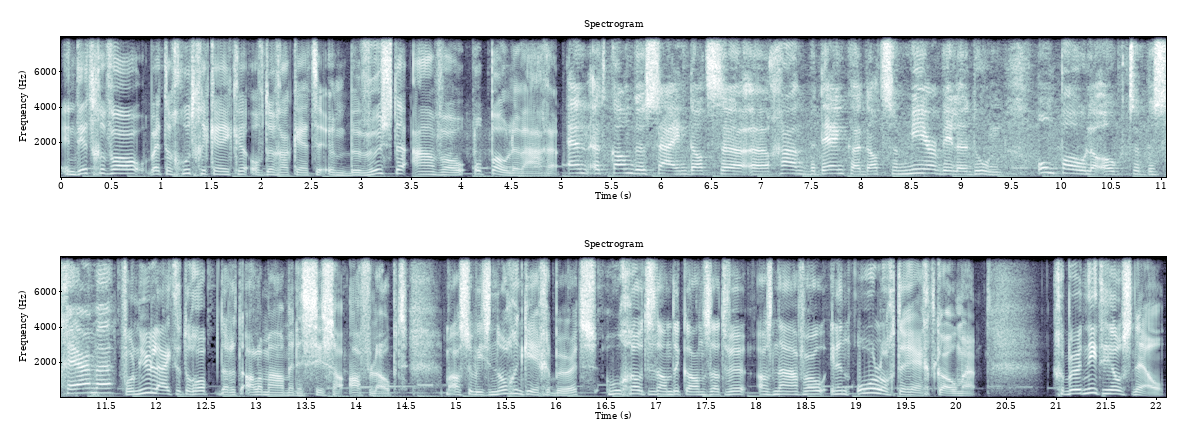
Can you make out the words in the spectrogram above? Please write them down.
In dit geval werd er goed gekeken of de raketten een bewuste aanval op Polen waren. En het kan dus zijn dat ze uh, gaan bedenken dat ze meer willen doen om Polen ook te beschermen. Voor nu lijkt het erop dat het allemaal met een sissel afloopt. Maar als zoiets nog een keer gebeurt, hoe groot is dan de kans dat we als NAVO in een oorlog terechtkomen? Gebeurt niet heel snel.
